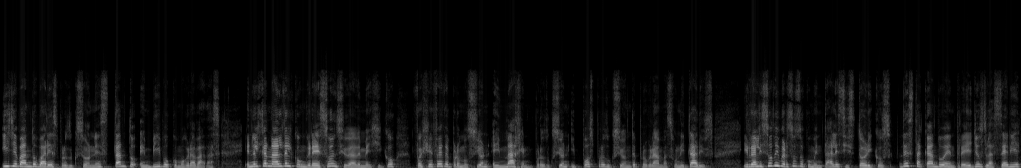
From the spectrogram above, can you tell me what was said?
y llevando varias producciones, tanto en vivo como grabadas. En el canal del Congreso en Ciudad de México, fue jefe de promoción e imagen, producción y postproducción de programas unitarios y realizó diversos documentales históricos, destacando entre ellos la serie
